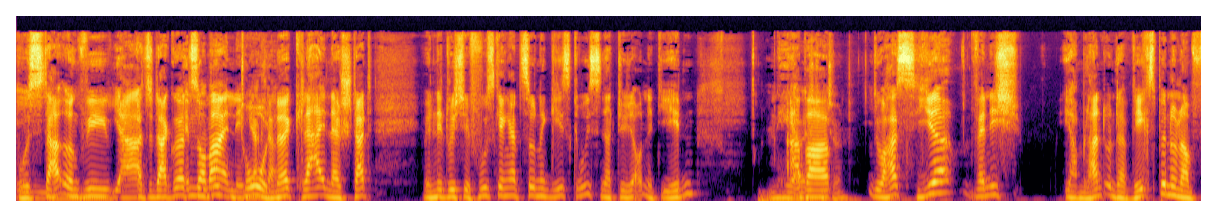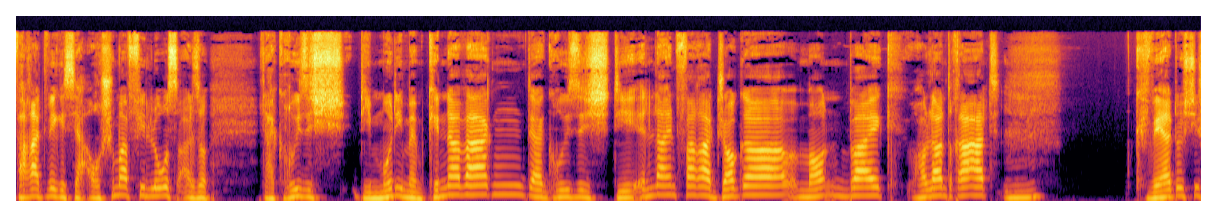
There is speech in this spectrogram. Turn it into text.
Wo es da irgendwie, Ja, also da gehört zum normalen Leben, ja, Ton, klar. ne? Klar, in der Stadt, wenn du durch die Fußgängerzone gehst, grüßen natürlich auch nicht jeden. Nee, aber stimmt du hast hier, wenn ich ja, am Land unterwegs bin und am Fahrradweg ist ja auch schon mal viel los. Also da grüße ich die Mutti mit dem Kinderwagen, da grüße ich die Inline-Fahrer, Jogger, Mountainbike, Hollandrad, quer durch die,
